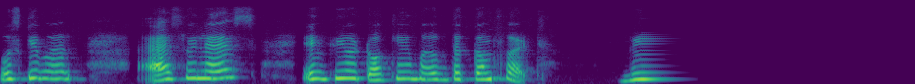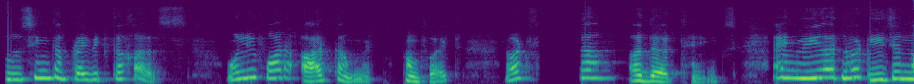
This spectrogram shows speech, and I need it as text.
उसके बाद as well as if we are talking about the comfort we the private cars only for our comfort not the other things and we are not reason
